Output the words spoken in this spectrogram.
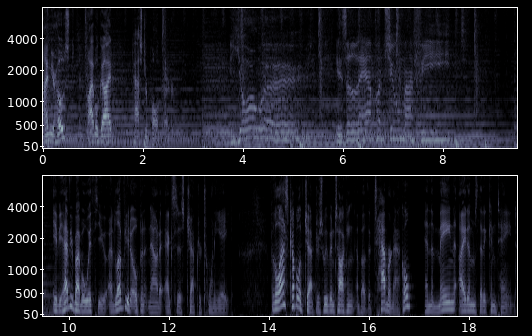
I'm your host and Bible guide, Pastor Paul Carter. Your word is a lamp unto my feet. If you have your Bible with you, I'd love for you to open it now to Exodus chapter 28. For the last couple of chapters, we've been talking about the tabernacle and the main items that it contained.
